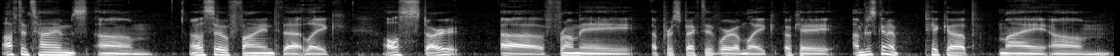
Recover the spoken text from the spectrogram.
oftentimes um, I also find that like I'll start uh, from a a perspective where I'm like okay I'm just gonna pick up my um,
